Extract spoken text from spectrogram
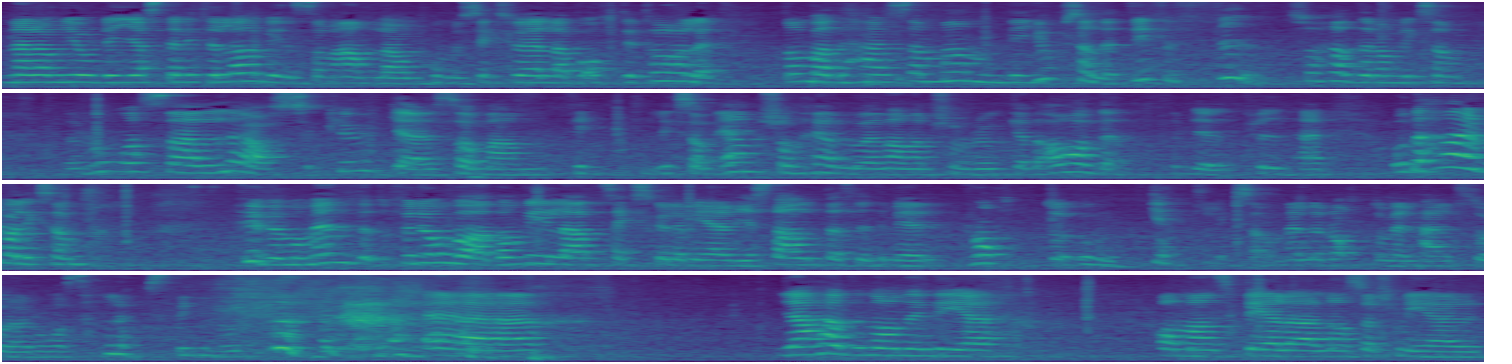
När de gjorde Just a little lovin' som handlar om homosexuella på 80-talet, de bara det här Samandi-joxandet, det är för fint. Så hade de liksom rosa löskukar som man fick, liksom en som höll och en annan som runkade av den. Det blev ett pryd här. Och det här var liksom huvudmomentet. För de, var, de ville att sex skulle mer gestaltas lite mer rått och unket. Liksom. Eller rått och med den här stora rosa lösstimmor. eh, jag hade någon idé om man spelar någon sorts mer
